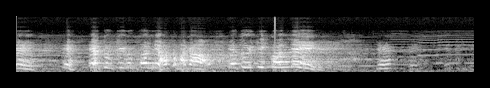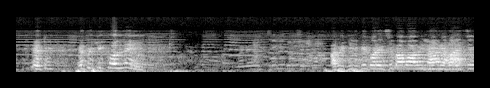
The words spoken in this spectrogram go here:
এ এ- এ তুই কি করলি হতভাগা? এ তুই কি করলি? এ? এ তুই এ তুই কি করলি? আমি ঠিকই করেছি বাবা আমি ঠিকই করেছি।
